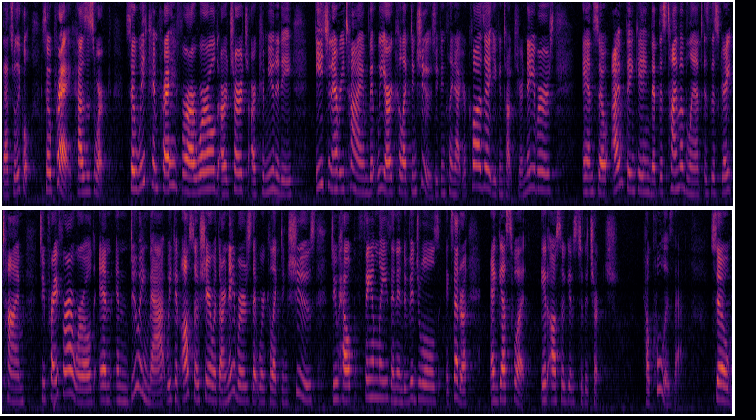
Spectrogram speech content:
that's really cool. So pray. How does this work? So we can pray for our world, our church, our community each and every time that we are collecting shoes. You can clean out your closet, you can talk to your neighbors. And so I'm thinking that this time of Lent is this great time to pray for our world. And in doing that, we can also share with our neighbors that we're collecting shoes to help families and individuals, etc. And guess what? it also gives to the church. How cool is that? So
